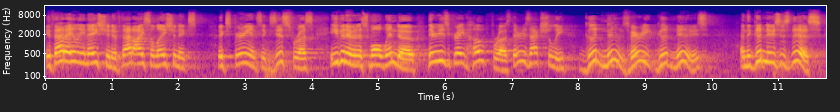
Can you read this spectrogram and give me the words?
If that alienation, if that isolation experience exists for us, even in a small window, there is great hope for us. There is actually good news, very good news. And the good news is this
